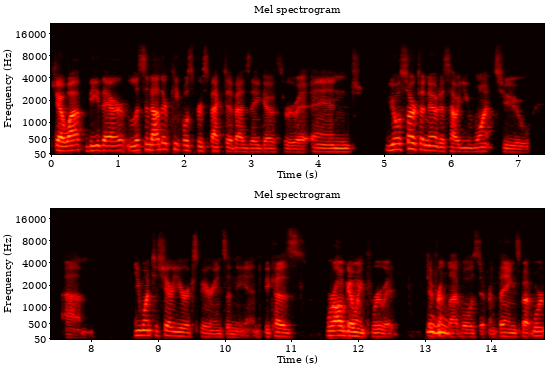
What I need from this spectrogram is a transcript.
Show up, be there, listen to other people's perspective as they go through it, and you'll start to notice how you want to, um, you want to share your experience in the end because we're all going through it different levels different things but we're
